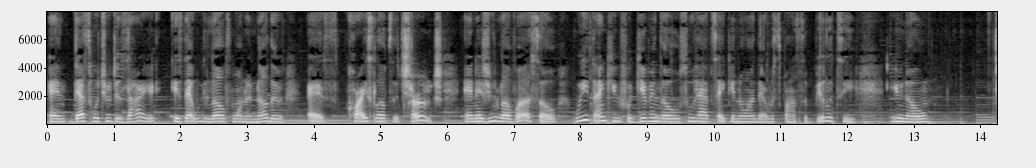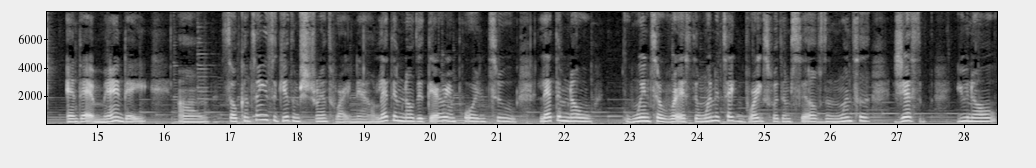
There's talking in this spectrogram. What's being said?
And that's what you desire is that we love one another as Christ loves the church and as you love us. So we thank you for giving those who have taken on that responsibility, you know, and that mandate um, so continue to give them strength right now. Let them know that they're important too. Let them know when to rest and when to take breaks for themselves and when to just, you know,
